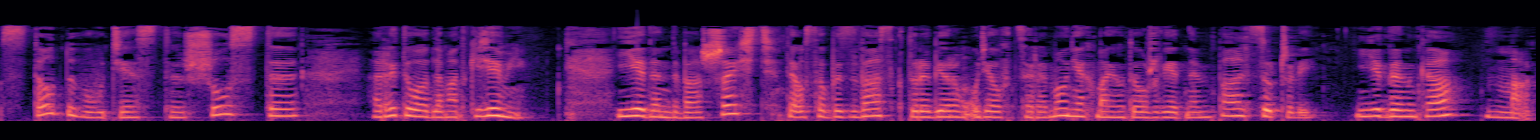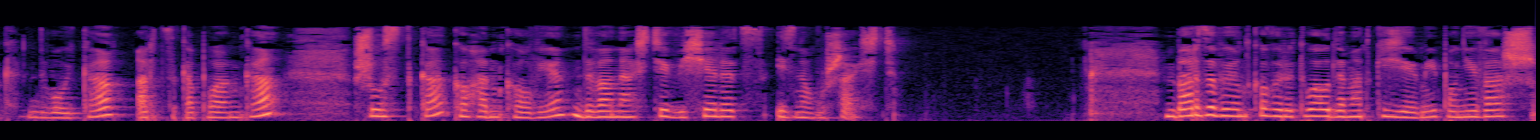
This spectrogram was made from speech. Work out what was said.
126 rytuał dla Matki Ziemi. 1, 2, 6. Te osoby z Was, które biorą udział w ceremoniach, mają to już w jednym palcu, czyli jedynka, mak, dwójka, arcykapłanka, szóstka, kochankowie, dwanaście, wisielec i znowu sześć. Bardzo wyjątkowy rytuał dla Matki Ziemi, ponieważ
